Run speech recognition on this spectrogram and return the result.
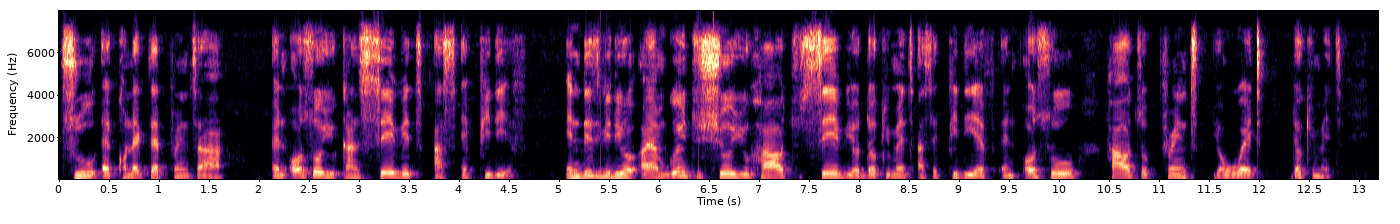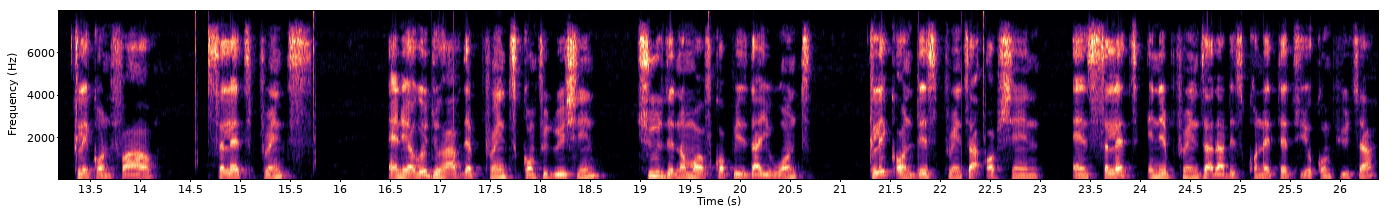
through a connected printer and also you can save it as a pdf in this video i am going to show you how to save your document as a pdf and also how to print your word document click on file select print and you are going to have the print configuration. Choose the number of copies that you want. Click on this printer option and select any printer that is connected to your computer.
